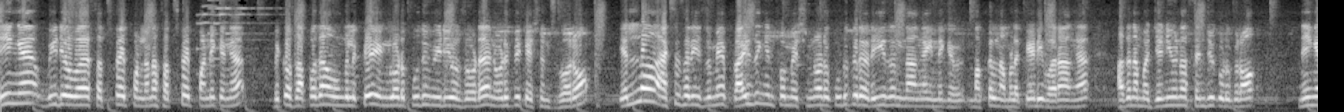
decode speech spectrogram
நீங்க வீடியோவை சப்ஸ்கிரைப் பண்ணலன்னா சப்ஸ்கிரைப் பண்ணிக்கங்க. பிகாஸ் அப்பதான் உங்களுக்கு எங்களோட புது வீடியோஸோட நோட்டிபிகேஷன்ஸ் வரும். எல்லா அக்சசரிஸுமே பிரைசிங் இன்ஃபர்மேஷனோட கொடுக்குற ரீசன் தாங்க இன்னைக்கு மக்கள் நம்மளை தேடி வராங்க. அதை நம்ம ஜென்யூனா செஞ்சு கொடுக்குறோம். நீங்க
